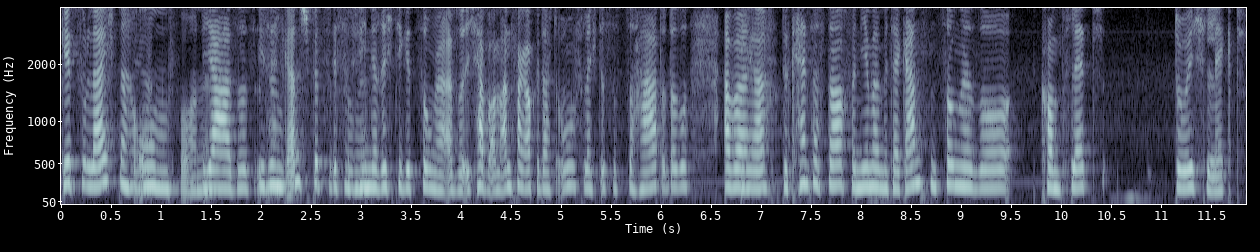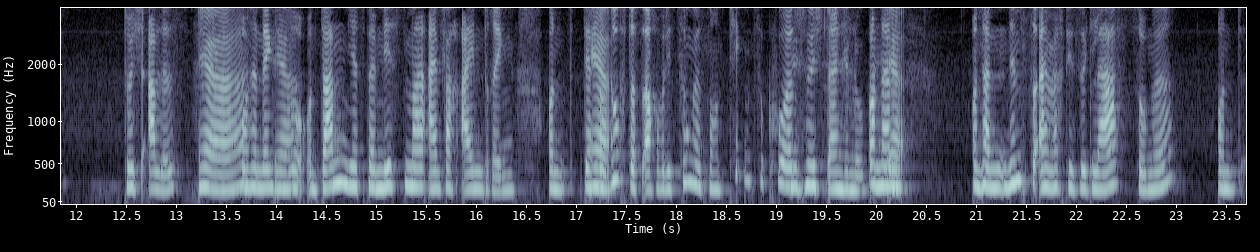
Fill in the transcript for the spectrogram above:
geht so leicht nach oben vorne. Ja, also es wie ist so eine halt- ganz spitze Es ist wie eine richtige Zunge. Also ich habe am Anfang auch gedacht, oh, vielleicht ist es zu hart oder so. Aber Ja. du kennst das doch, wenn jemand mit der ganzen Zunge so komplett durchleckt. Durch alles. Ja, Und dann denkst ja. du so, und dann jetzt beim nächsten Mal einfach eindringen. Und der Ja. versucht das auch, aber die Zunge ist noch einen Ticken zu kurz. Die ist nicht lang genug. Und dann, ja. und dann nimmst du einfach diese Glaszunge und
